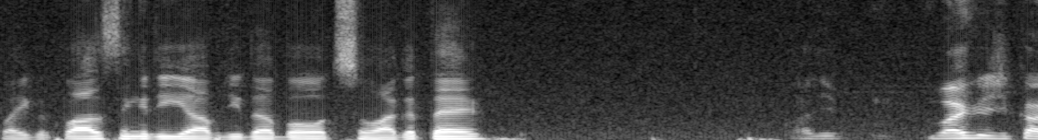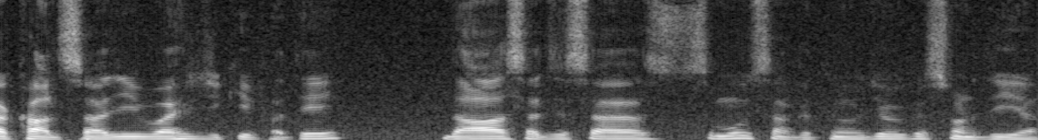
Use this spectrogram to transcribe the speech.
ਭਾਈ ਗੁਰਪਾਲ ਸਿੰਘ ਜੀ, ਆਪ ਜੀ ਦਾ ਬਹੁਤ ਸਵਾਗਤ ਹੈ। ਹਾਂਜੀ, ਵਾਹਿਗੁਰੂ ਜੀ ਕਾ ਖਾਲਸਾ ਜੀ, ਵਾਹਿਗੁਰੂ ਜੀ ਕੀ ਫਤਿਹ। ਦਾਸ ਅੱਜ ਸਮੂਹ ਸੰਗਤ ਨੂੰ ਜੋ ਕਿ ਸੁਣਦੀ ਆ,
